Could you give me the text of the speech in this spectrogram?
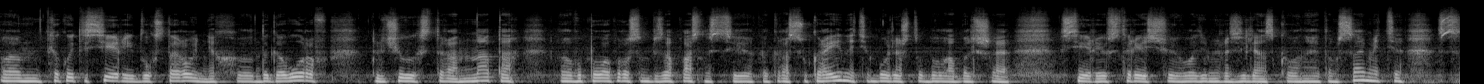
эм, какой-то серии двух двухсторонних э, договоров ключевых стран НАТО э, по вопросам безопасности как раз с Украиной, тем более, что была большая серия встреч Владимира Зеленского на этом саммите с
